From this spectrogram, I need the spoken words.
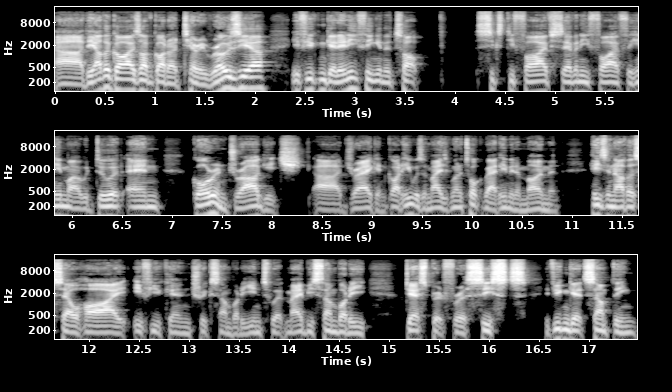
Uh, the other guys I've got are Terry Rozier. If you can get anything in the top 65, 75 for him, I would do it. And Goran Dragic, uh, Dragon. God, he was amazing. We're going to talk about him in a moment. He's another sell high if you can trick somebody into it. Maybe somebody desperate for assists. If you can get something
